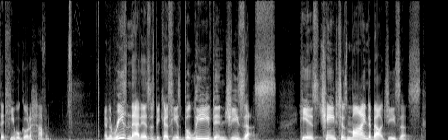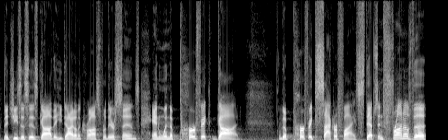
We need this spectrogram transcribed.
that he will go to heaven. And the reason that is, is because he has believed in Jesus. He has changed his mind about Jesus, that Jesus is God, that he died on the cross for their sins. And when the perfect God, the perfect sacrifice steps in front of the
